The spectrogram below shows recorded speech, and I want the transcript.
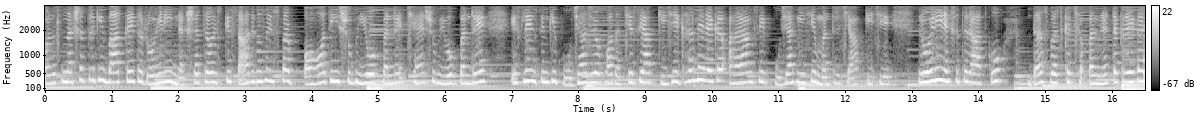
और दोस्तों नक्षत्र की बात करें तो रोहिणी नक्षत्र और इसके साथ ही दोस्तों इस पर बहुत ही शुभ योग बन रहे, छह शुभ योग बन रहे इसलिए इस दिन की पूजा जो है बहुत अच्छे से आप कीजिए, घर में रहकर आराम से पूजा कीजिए, मंत्र जाप कीजिए। रोहिणी नक्षत्र रात को दस बजकर छप्पन मिनट तक रहेगा।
